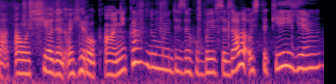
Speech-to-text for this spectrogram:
Так, а ось ще один огірок Аніка, думаю, десь загубився. Взяла ось такий ем,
